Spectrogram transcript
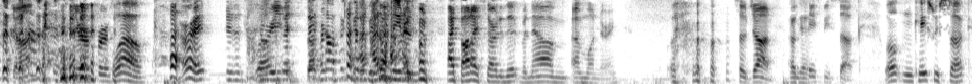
first, John? You're first. Wow. All right. Did the timer Well, even That start? topic could have been. I don't even. I thought I started it, but now I'm I'm wondering. So, John, Okay. in case we suck, Well, in case we suck,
